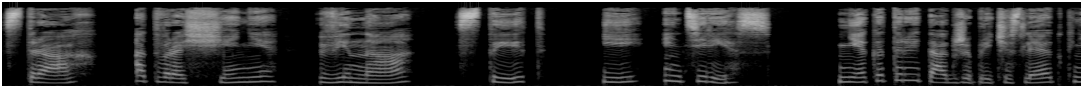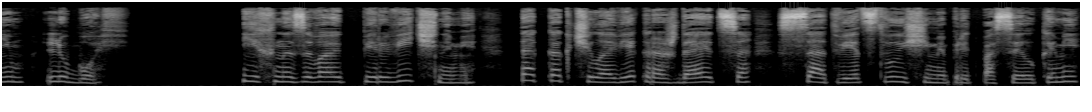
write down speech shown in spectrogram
страх, отвращение, вина, стыд и интерес. Некоторые также причисляют к ним любовь. Их называют первичными, так как человек рождается с соответствующими предпосылками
